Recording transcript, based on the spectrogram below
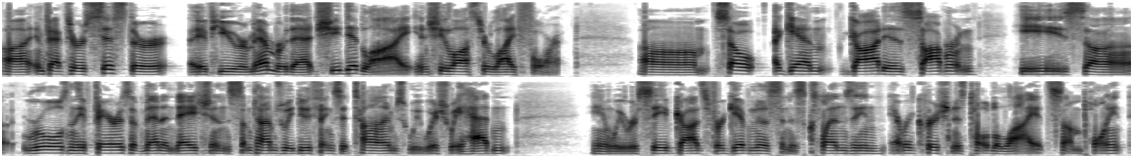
Uh, in fact, her sister, if you remember that, she did lie and she lost her life for it. Um, so, again, God is sovereign. He's uh, rules in the affairs of men and nations. Sometimes we do things at times we wish we hadn't and we receive God's forgiveness and His cleansing. Every Christian is told to lie at some point.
